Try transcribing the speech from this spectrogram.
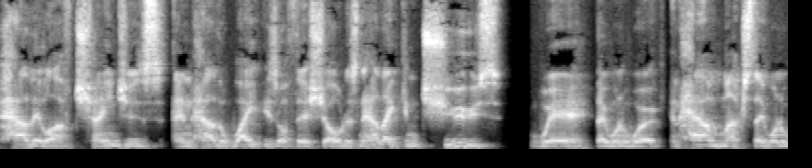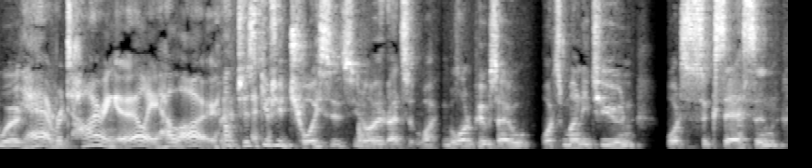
how their life changes and how the weight is off their shoulders and how they can choose where they want to work and how much they want to work. Yeah, retiring early. Hello. It just gives you choices, you know. That's why a lot of people say, well, "What's money to you?" and "What's success?" And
